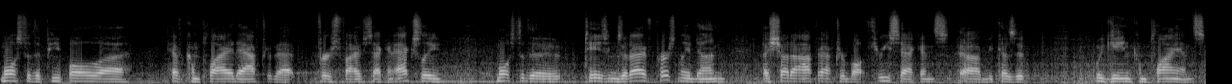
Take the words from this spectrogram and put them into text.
most of the people uh, have complied after that first five second. Actually, most of the tasings that I've personally done, I shut off after about three seconds uh, because it we gain compliance.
